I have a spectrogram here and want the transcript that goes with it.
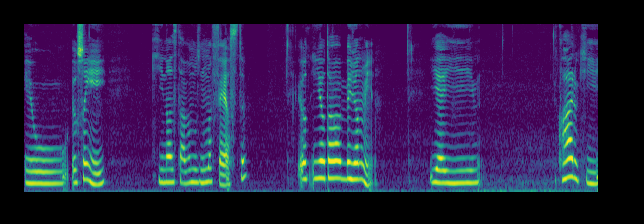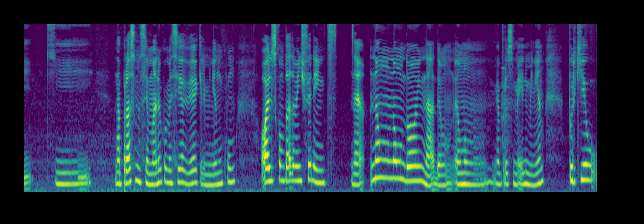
eu, eu sonhei que nós estávamos numa festa eu, e eu tava beijando o menino. E aí. Claro que. que na próxima semana eu comecei a ver aquele menino com olhos completamente diferentes, né? Não, não mudou em nada, eu, eu não me aproximei do menino porque eu,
